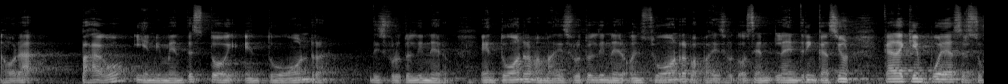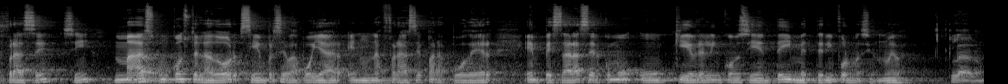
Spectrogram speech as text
ahora pago y en mi mente estoy en tu honra, disfruto el dinero. En tu honra, mamá, disfruto el dinero. En su honra, papá, disfruto. O sea, la intrincación. Cada quien puede hacer su frase, ¿sí? Más Claro. un constelador siempre se va a apoyar en una frase para poder empezar a hacer como un quiebre al inconsciente y meter información nueva. Claro.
